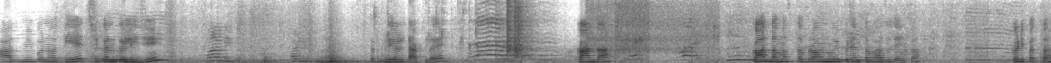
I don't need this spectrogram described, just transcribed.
आज मी बनवते चिकन कलेजी. तर तेल टाकलंय. कांदा. कांदा मस्त ब्राऊन होईपर्यंत भाजू द्यायचा. कढीपत्ता.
